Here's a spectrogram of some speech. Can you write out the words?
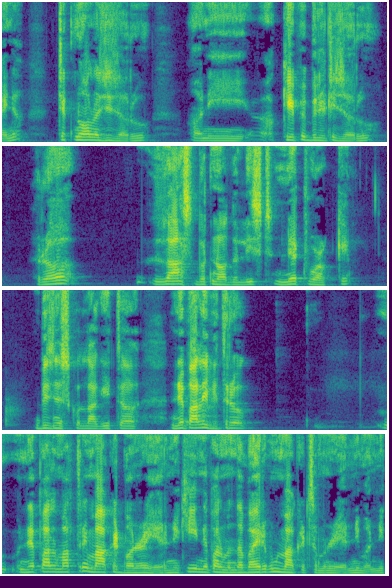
होइन? टेक्नोलोजिजहरू अनि केपेबिलिटिजहरू र last but not the least network के बिजनेसको लागि त नेपालैभित्र नेपाल मात्रै मार्केट भनेर हेर्ने कि नेपालभन्दा बाहिर पनि मार्केट छ भनेर हेर्ने भन्ने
